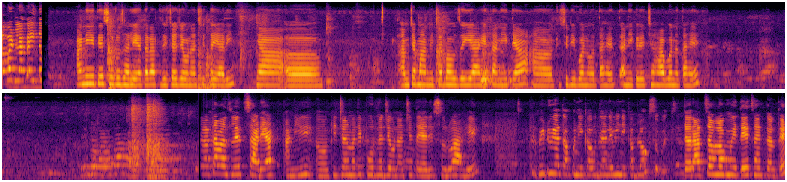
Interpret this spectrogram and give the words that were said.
आवडलं काही आणि इथे सुरू झाली आता रात्रीच्या जेवणाची तयारी. ह्या अ, आमच्या मामीच्या भाऊजई आहेत आणि त्या खिचडी बनवत आहेत आणि इकडे चहा बनत आहे. तर आता वाजलेत साडेआठ आणि किचनमध्ये पूर्ण जेवणाची तयारी सुरू आहे. तर भेटूयात आपण एका उद्या नवीन एका ब्लॉग सोबत. तर आजचा ब्लॉग मी इथे सेंड करते.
